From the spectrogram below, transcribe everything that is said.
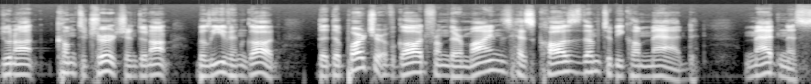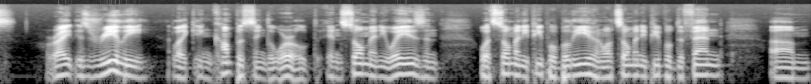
do not come to church and do not believe in God. The departure of God from their minds has caused them to become mad. Madness, right, is really like encompassing the world in so many ways and what so many people believe and what so many people defend um,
